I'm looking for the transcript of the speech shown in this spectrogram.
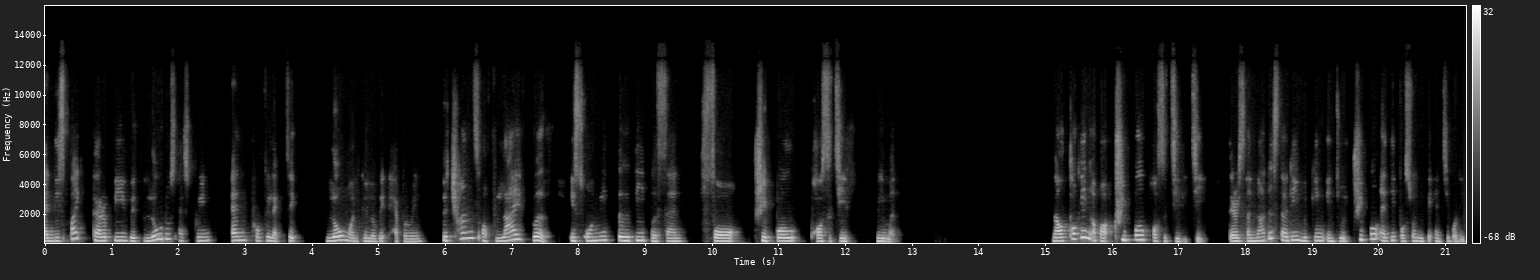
And despite therapy with low dose aspirin and prophylactic low molecular weight heparin, the chance of live birth is only 30% for triple positive women. Now, talking about triple positivity, there is another study looking into triple antiphospholipid antibody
